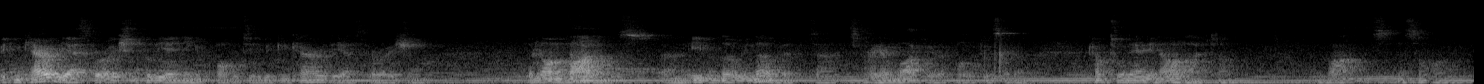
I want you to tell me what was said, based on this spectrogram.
We can carry the aspiration for the ending of poverty, we can carry the aspiration for non-violence, uh, even though we know that uh, it's very unlikely that poverty is going to come to an end in our lifetime, violence and so on.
